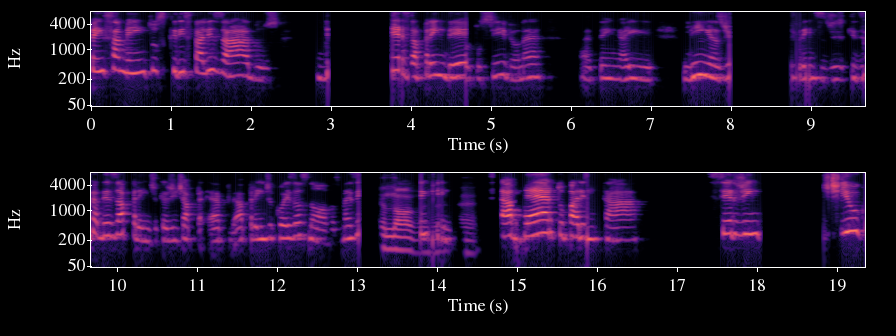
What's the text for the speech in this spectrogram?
pensamentos cristalizados, desaprender, possível, né? Tem aí linhas diferentes de que desaprende, que a gente aprende coisas novas, mas novas, né? enfim, né? é. está aberto para experimentar, ser gentil com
